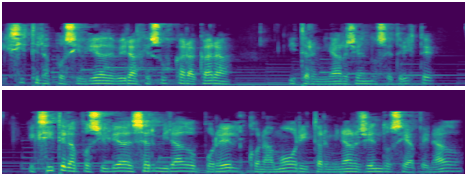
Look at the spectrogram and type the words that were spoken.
¿Existe la posibilidad de ver a Jesús cara a cara y terminar yéndose triste? ¿Existe la posibilidad de ser mirado por Él con amor y terminar yéndose apenado?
